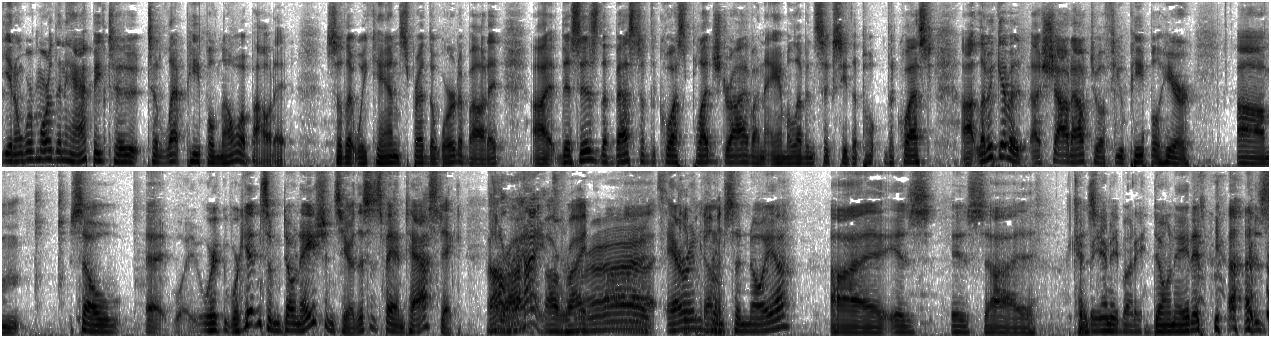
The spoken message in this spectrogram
you know we're more than happy to to let people know about it. So that we can spread the word about it. Uh, this is the best of the Quest pledge drive on AM 1160. The the Quest. Uh, let me give a, a shout out to a few people here. Um, so uh, we're we're getting some donations here. This is fantastic. All right. All right. Uh, Aaron from. Senoia uh, is is uh, Could be anybody. donated. Yes.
